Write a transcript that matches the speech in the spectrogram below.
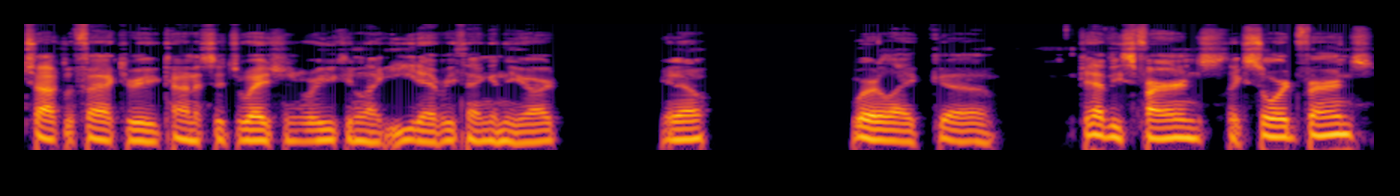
chocolate factory kind of situation where you can like eat everything in the yard, you know? Where like uh you can have these ferns, like sword ferns.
